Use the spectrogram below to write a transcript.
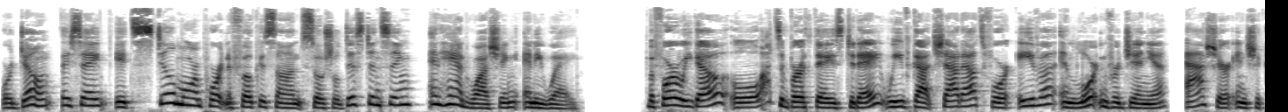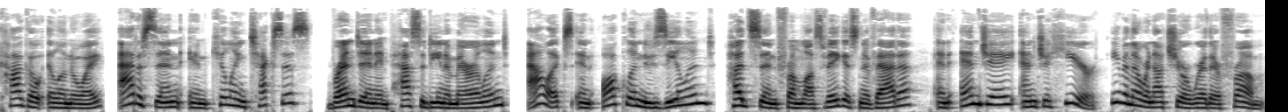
or don't, they say it's still more important to focus on social distancing and hand washing anyway. Before we go, lots of birthdays today. We've got shout outs for Ava in Lorton, Virginia, Asher in Chicago, Illinois, Addison in Killeen, Texas, Brendan in Pasadena, Maryland, Alex in Auckland, New Zealand, Hudson from Las Vegas, Nevada, and MJ and Jahir, even though we're not sure where they're from.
